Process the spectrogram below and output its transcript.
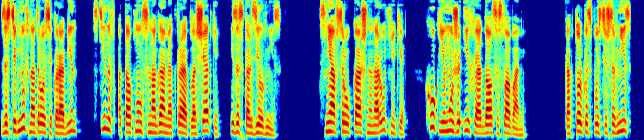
Застегнув на тросе карабин, Стинов оттолкнулся ногами от края площадки и заскользил вниз. Сняв с рук Кашина наручники, Хук ему же их и отдал со словами. «Как только спустишься вниз,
